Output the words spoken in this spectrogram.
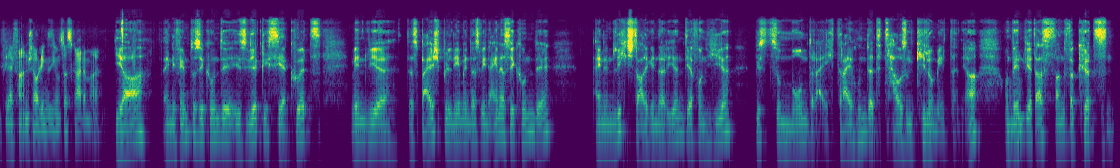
Vielleicht veranschaulichen Sie uns das gerade mal. Ja, eine Femtosekunde ist wirklich sehr kurz. Wenn wir das Beispiel nehmen, dass wir in einer Sekunde einen Lichtstrahl generieren, der von hier bis zum Mond reicht, 300.000 Kilometern. Ja? Und wenn mhm. wir das dann verkürzen,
